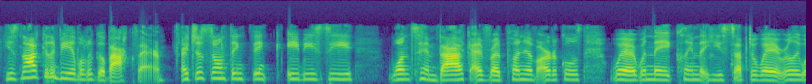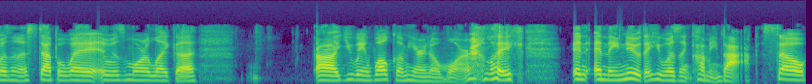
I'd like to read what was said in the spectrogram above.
He's not going to be able to go back there. I just don't think think ABC wants him back. I've read plenty of articles where when they claim that he stepped away, it really wasn't a step away. It was more like a uh, you ain't welcome here no more. like and and they knew that he wasn't coming back. So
